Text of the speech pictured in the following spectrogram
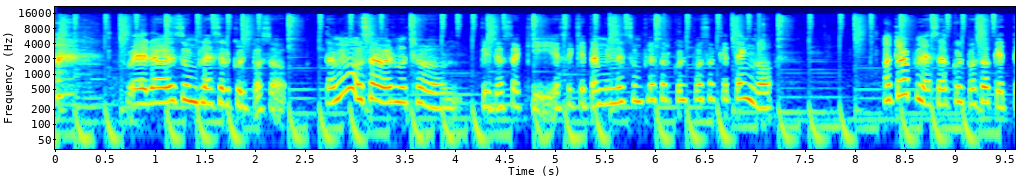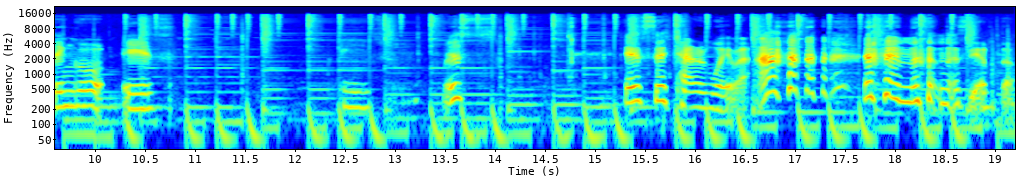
pero es un placer culposo. También me gusta ver muchos videos aquí, así que también es un placer culposo que tengo. Otro placer culposo que tengo es... Es, es es echar hueva. no, es cierto.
